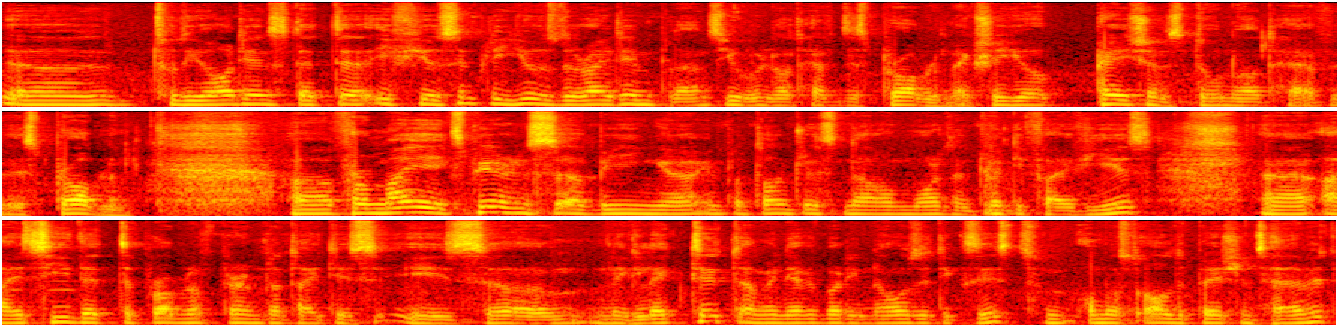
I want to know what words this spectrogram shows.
uh, to the audience that uh, if you simply use the right implants, you will not have this problem. Actually, your patients do not have this problem. Uh, from my experience uh, being an implantologist now more than 25 years, uh, I see that the problem of periimplantitis is um, neglected. I mean, everybody knows it exists. Almost all the patients have it,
